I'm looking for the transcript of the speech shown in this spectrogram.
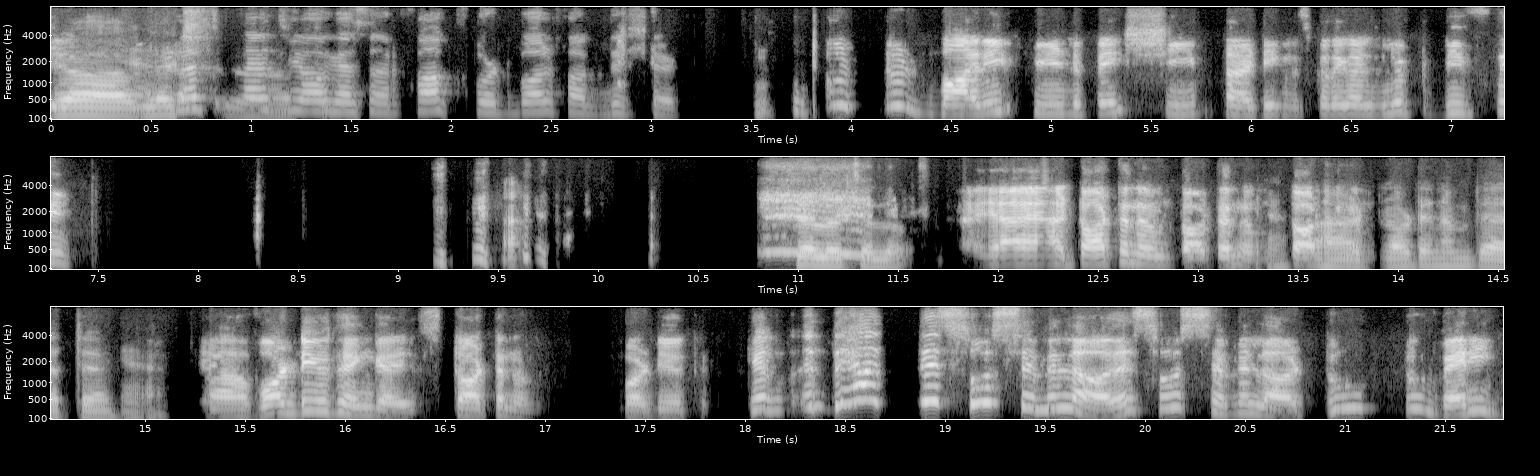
Yeah, let's let's, play uh, yoga sir. Fuck football, fuck this shit. dude, dude, Mari field पे sheep शीप थर्टी उसको देखो लुक दिस चलो चलो या या टॉटनहम टॉटनहम टॉटनहम टॉटनहम पे आते हैं what do you think guys Tottenham What do you think? Yeah, They are they're so similar. They're so similar. Two two very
